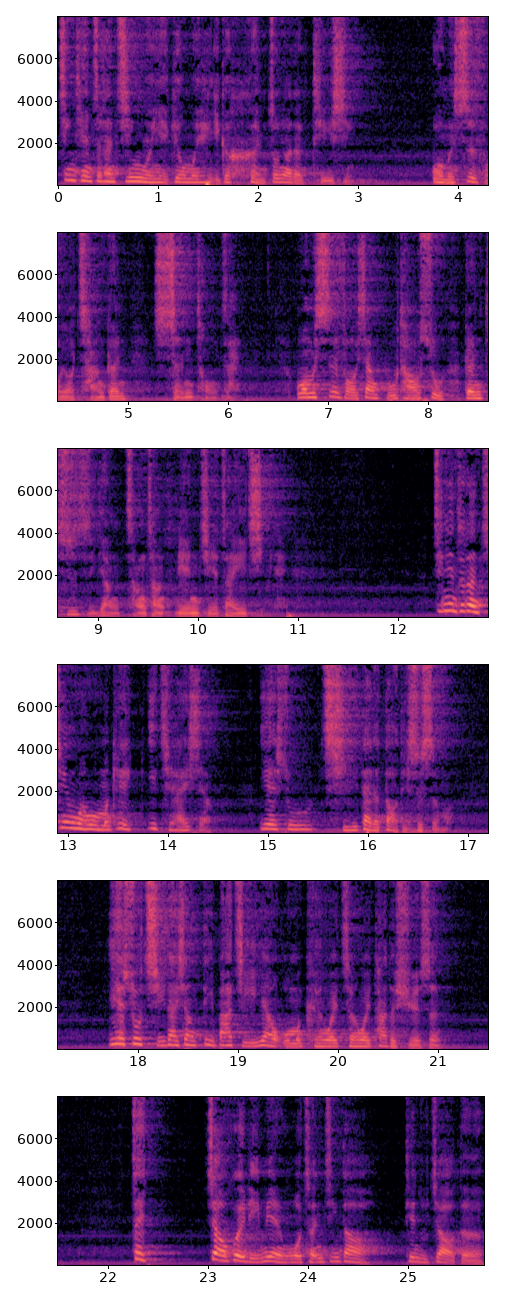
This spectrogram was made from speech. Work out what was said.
今天这段经文也给我们一个很重要的提醒：我们是否有常跟？神同在，我们是否像葡萄树跟枝子一样，常常连接在一起？今天这段经文，我们可以一起来想，耶稣期待的到底是什么？耶稣期待像第八节一样，我们可能成为他的学生。在教会里面，我曾经到天主教的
